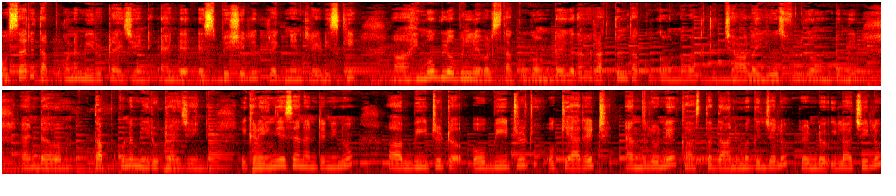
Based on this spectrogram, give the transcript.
ఓసారి తప్పకుండా మీరు ట్రై చేయండి. అండ్ ఎస్పెషల్లీ ప్రెగ్నెంట్ లేడీస్కి హిమోగ్లోబిన్ లెవెల్స్ తక్కువగా ఉంటాయి కదా రక్తం తక్కువగా ఉన్న వాళ్ళకి చాలా యూస్ఫుల్గా ఉంటుంది. అండ్ తప్పకుండా మీరు ట్రై చేయండి. ఇక్కడ ఏం చేశానంటే నేను బీట్రూట్ ఓ బీట్రూట్ ఓ క్యారెట్ అందులోనే కాస్త దానిమ్మ గింజలు రెండు ఇలాచీలు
